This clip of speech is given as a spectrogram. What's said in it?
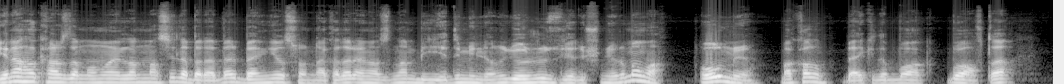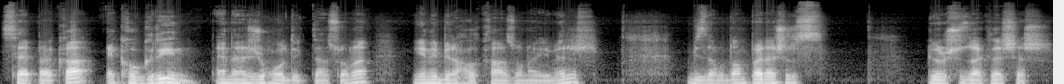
Yeni halk arzların onaylanmasıyla beraber ben yıl sonuna kadar en azından bir 7 milyonu görürüz diye düşünüyorum ama olmuyor. Bakalım belki de bu, bu hafta SPK Eco Green Enerji Holding'den sonra yeni bir halka arz onayı verir. Biz de buradan paylaşırız. Görüşürüz arkadaşlar.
